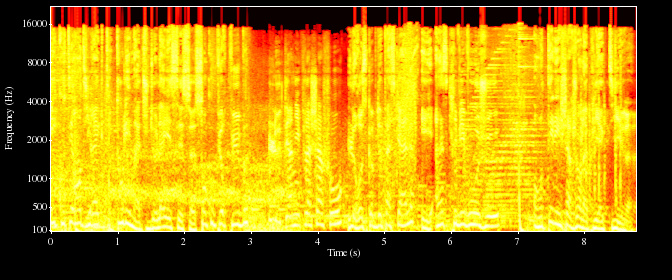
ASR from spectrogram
Écoutez en direct tous les matchs de l'ASSE sans coupure pub, le dernier flash info, l'horoscope de Pascal et inscrivez-vous au jeu en téléchargeant l'appli active.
